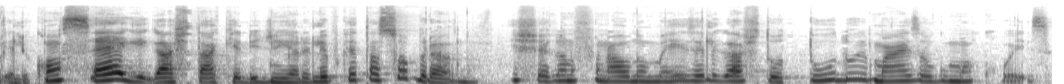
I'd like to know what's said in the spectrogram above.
Ele consegue gastar aquele dinheiro ali porque está sobrando. E chega no final do mês, ele gastou tudo e mais alguma coisa.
